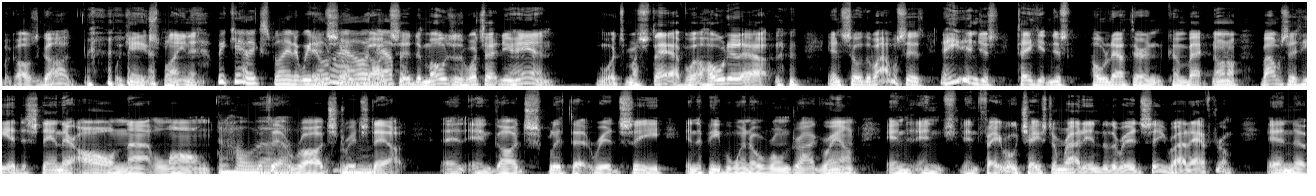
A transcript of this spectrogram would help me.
Because God. We can't explain it. We can't explain it. We and don't so know how it God happened. said to Moses, What's that in your hand? What's my staff? Well, hold it out. and so the Bible says, now he didn't just take it and just hold it out there and come back. No, no. The Bible says he had to stand there all night long And hold with it that rod stretched out. and and God split that Red Sea, and the people went over on dry ground, and and and Pharaoh chased them right into the Red Sea, right after them. And uh,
